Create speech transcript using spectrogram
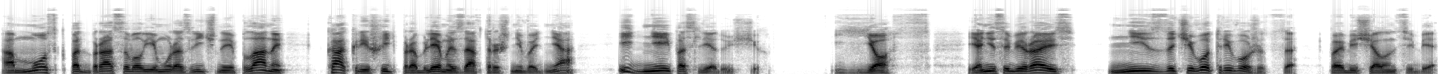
а мозг подбрасывал ему различные планы, как решить проблемы завтрашнего дня и дней последующих. Йос! Я не собираюсь ни из-за чего тревожиться, — пообещал он себе.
